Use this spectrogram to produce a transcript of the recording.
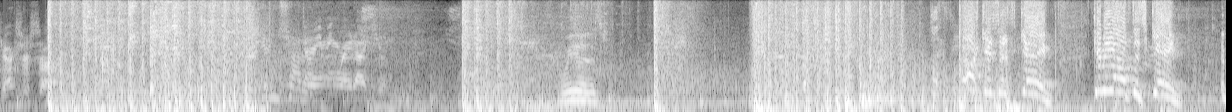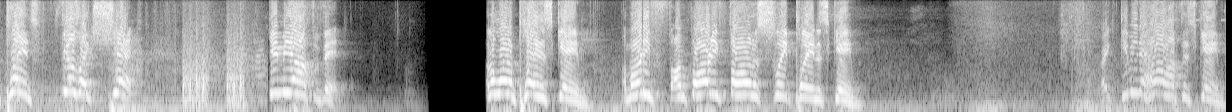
Like exercise. Getting shot at. Aiming right at you. Oh yeah, this. The fuck is this game? Get me off this game! It plays feels like shit. Get me off of it. I don't want to play this game. I'm already I'm already falling asleep playing this game. Right, get me the hell off this game.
